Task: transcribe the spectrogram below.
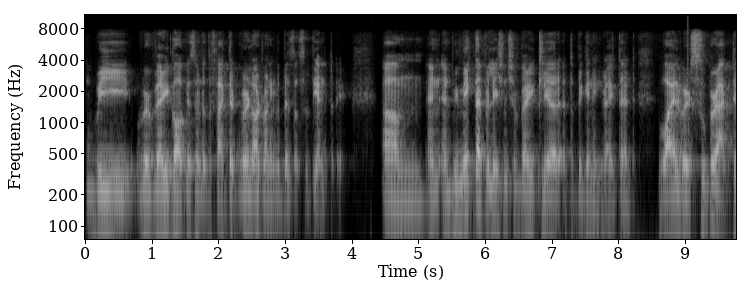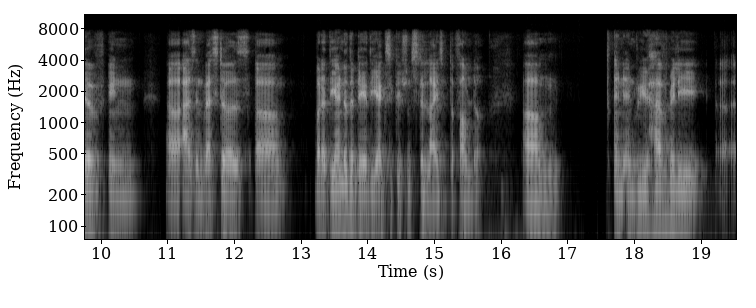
we were very cognizant of the fact that we're not running the business at the end of the day. Um, and and we make that relationship very clear at the beginning, right? That while we're super active in uh, as investors, uh, but at the end of the day, the execution still lies with the founder. Um, and and we have really uh,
